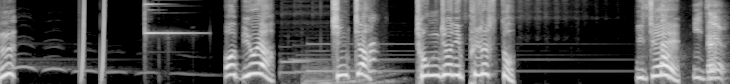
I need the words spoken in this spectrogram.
응? 어 미호야. 진짜 정전이 풀렸어. 이제 어, 이제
